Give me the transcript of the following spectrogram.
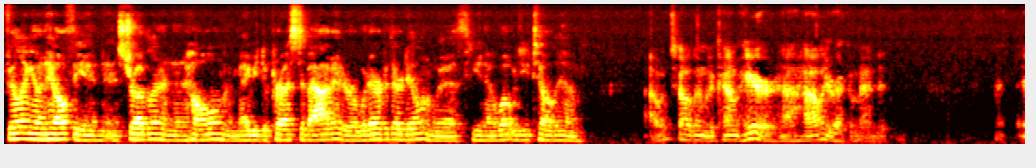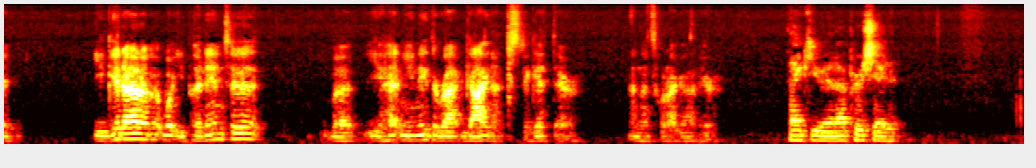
feeling unhealthy and, and struggling and at home and maybe depressed about it or whatever they're dealing with? You know, what would you tell them? I would tell them to come here. I highly recommend it. it you get out of it what you put into it, but you ha- you need the right guidance to get there, and that's what I got here. Thank you, Ed. I appreciate it.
